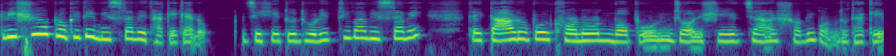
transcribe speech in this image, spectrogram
কৃষি ও প্রকৃতি বিশ্রামে থাকে কেন? যেহেতু ধরিত্রী বা বিশ্রামে, তাই তার উপর খনন, বপন, জলসেচ, চাষ সবই বন্ধ থাকে।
